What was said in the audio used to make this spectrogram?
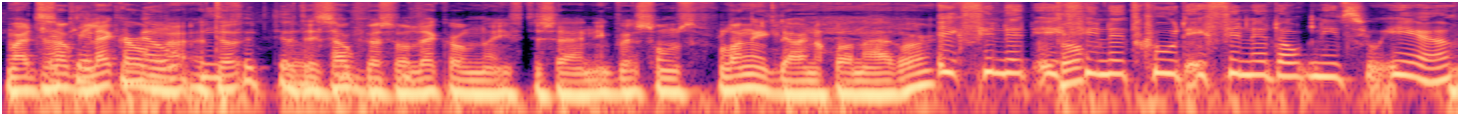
maar het is ook lekker om. nou niet het, is ook best wel lekker om naïef te zijn. Ik ben, soms verlang ik daar nog wel naar hoor. Ik vind het, ik Toch? vind het goed. Ik vind het ook niet zo erg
